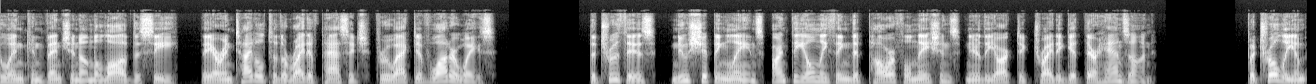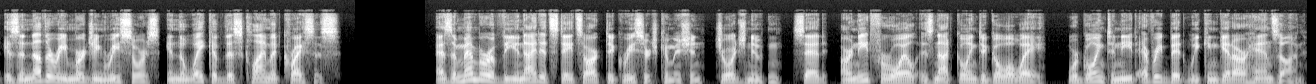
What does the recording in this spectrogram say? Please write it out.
UN Convention on the Law of the Sea, they are entitled to the right of passage through active waterways. The truth is, new shipping lanes aren't the only thing that powerful nations near the Arctic try to get their hands on. Petroleum is another emerging resource in the wake of this climate crisis. As a member of the United States Arctic Research Commission, George Newton said, Our need for oil is not going to go away, we're going to need every bit we can get our hands on.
